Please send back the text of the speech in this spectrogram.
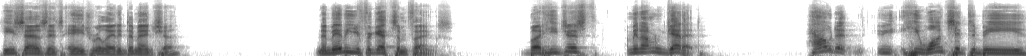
He says it's age related dementia. Now, maybe you forget some things, but he just, I mean, I don't get it. How did he wants it to be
